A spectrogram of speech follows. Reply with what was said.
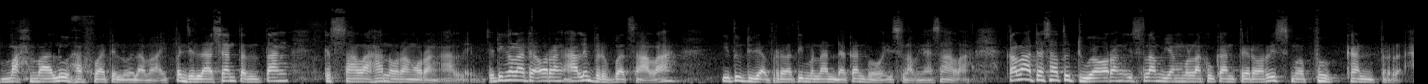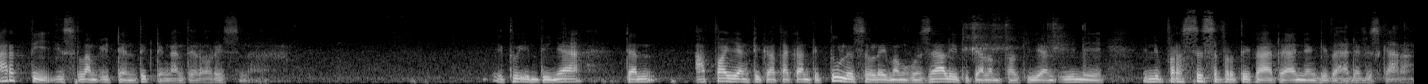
mahmalu hafwatil ulama penjelasan tentang kesalahan orang-orang alim. Jadi kalau ada orang alim berbuat salah itu tidak berarti menandakan bahwa Islamnya salah. Kalau ada satu dua orang Islam yang melakukan terorisme, bukan berarti Islam identik dengan terorisme. Itu intinya dan apa yang dikatakan ditulis oleh Imam Ghazali di dalam bagian ini, ini persis seperti keadaan yang kita hadapi sekarang.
